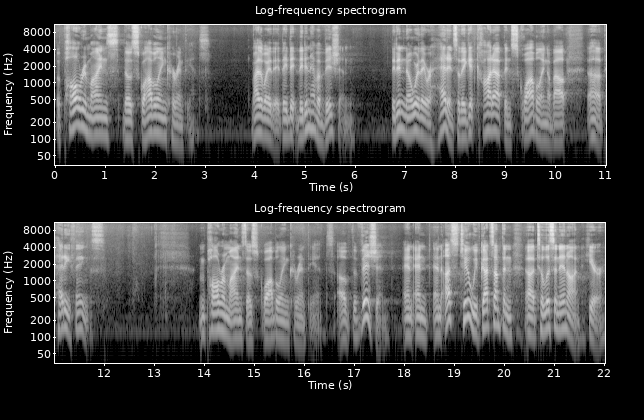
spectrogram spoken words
but Paul reminds those squabbling Corinthians. By the way, they, they, they didn't have a vision, they didn't know where they were headed, so they get caught up in squabbling about uh, petty things. And Paul reminds those squabbling Corinthians of the vision. And, and, and us too, we've got something uh, to listen in on here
